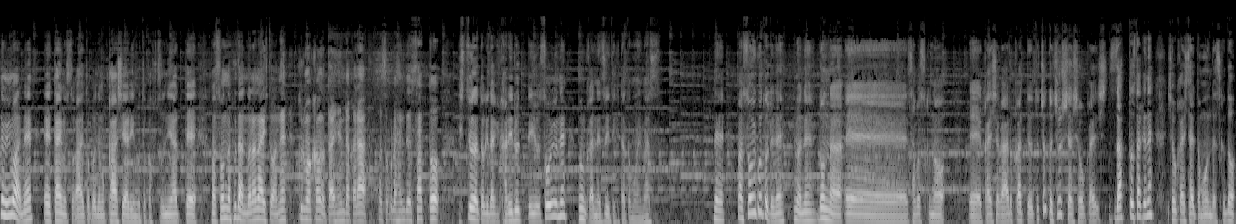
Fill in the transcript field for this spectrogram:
でも今はね、えタイムズとかああいうところでもカーシェアリングとか普通にあって、まあそんな普段乗らない人はね、車を買うの大変だから、まあ、そこら辺でさっと必要な時だけ借りるっていう、そういうね、文化が根付いてきたと思います。で、まあそういうことでね、今ね、どんな、えー、サブスクの、えー、会社があるかっていうと、ちょっと10社紹介し、ざっとだけね、紹介したいと思うんですけど、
